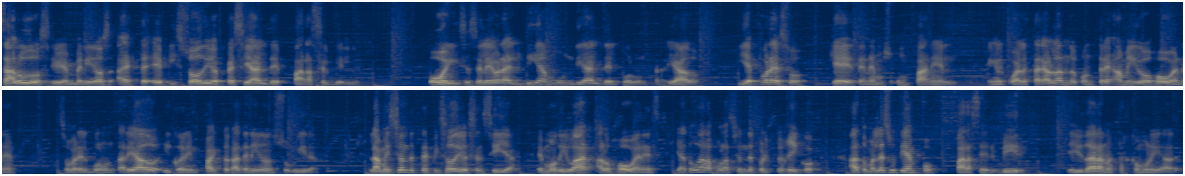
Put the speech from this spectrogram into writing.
Saludos y bienvenidos a este episodio especial de Para Servirle. Hoy se celebra el Día Mundial del Voluntariado y es por eso que tenemos un panel en el cual estaré hablando con tres amigos jóvenes sobre el voluntariado y con el impacto que ha tenido en su vida. La misión de este episodio es sencilla, es motivar a los jóvenes y a toda la población de Puerto Rico a tomarle su tiempo para servir y ayudar a nuestras comunidades.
